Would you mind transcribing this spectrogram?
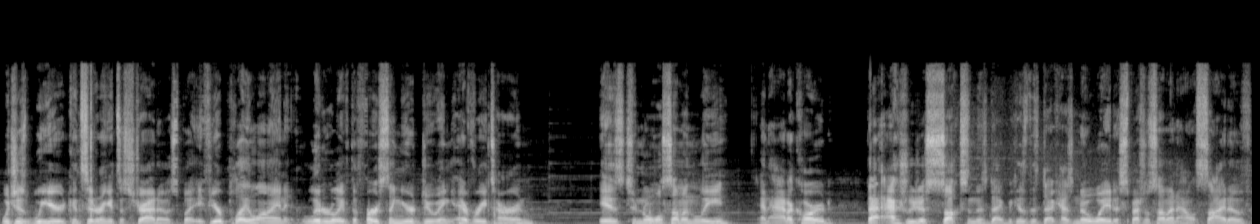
which is weird considering it's a Stratos. But if your play line, literally, if the first thing you're doing every turn is to normal summon Lee and add a card, that actually just sucks in this deck because this deck has no way to special summon outside of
